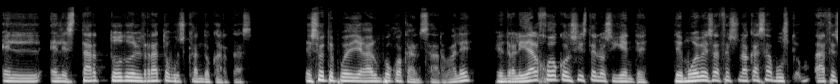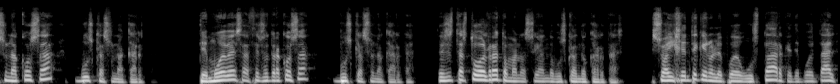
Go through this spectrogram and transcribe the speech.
el, el estar todo el rato buscando cartas. Eso te puede llegar un poco a cansar, ¿vale? En realidad el juego consiste en lo siguiente. Te mueves, haces una, casa, busca- haces una cosa, buscas una carta. Te mueves, haces otra cosa, buscas una carta. Entonces estás todo el rato manoseando buscando cartas. Eso hay gente que no le puede gustar, que te puede tal,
